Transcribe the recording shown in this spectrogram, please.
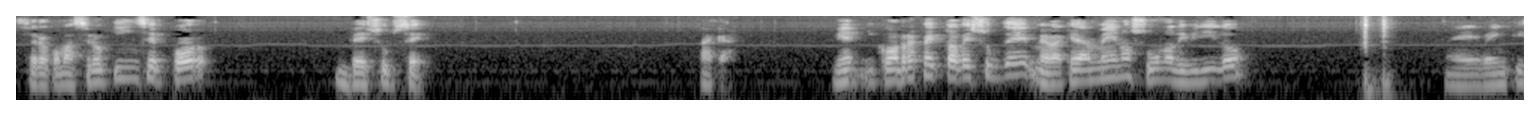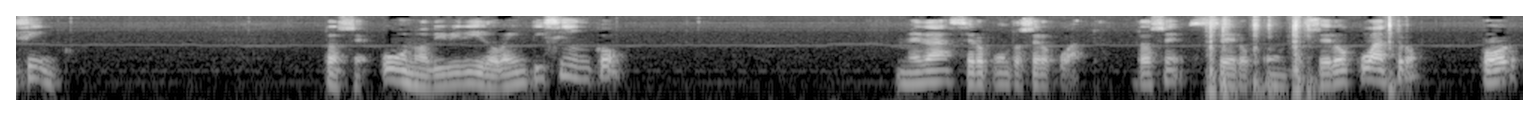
0,015 por B sub C. Acá. Bien, y con respecto a B sub D me va a quedar menos 1 dividido 25. Eh, Entonces, 1 dividido 25 me da 0.04. Entonces 0.04 por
